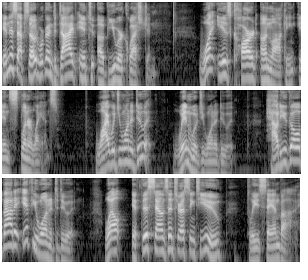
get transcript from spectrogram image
In this episode, we're going to dive into a viewer question. What is card unlocking in Splinterlands? Why would you want to do it? When would you want to do it? How do you go about it if you wanted to do it? Well, if this sounds interesting to you, please stand by.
